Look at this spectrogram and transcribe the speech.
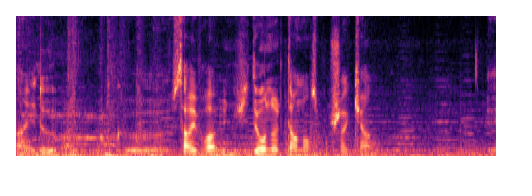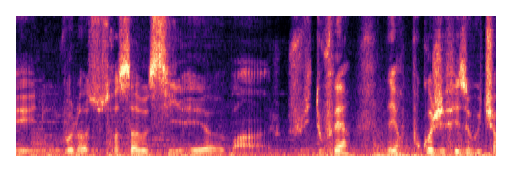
1 et 2. Donc euh, ça arrivera une vidéo en alternance pour chacun. Et donc voilà, ce sera ça aussi. Et ben, je je vais tout faire. D'ailleurs, pourquoi j'ai fait The Witcher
